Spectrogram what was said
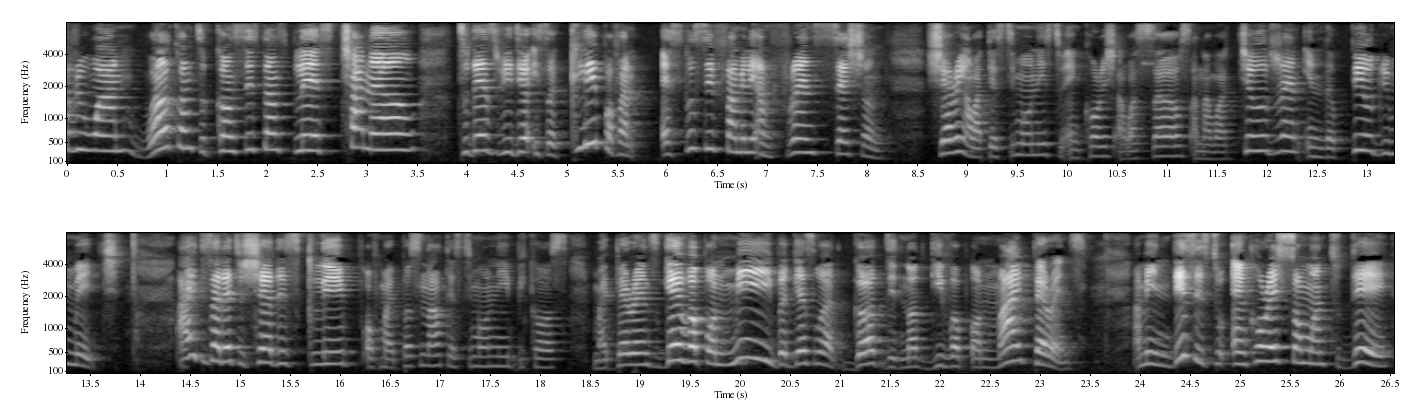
everyone welcome to Consistance Place channel. Today's video is a clip of an exclusive family and friends session sharing our testimonies to encourage ourselves and our children in the pilgrimage. I decided to share this clip of my personal testimony because my parents gave up on me but guess what? God did not give up on my parents. I mean this is to encourage someone today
